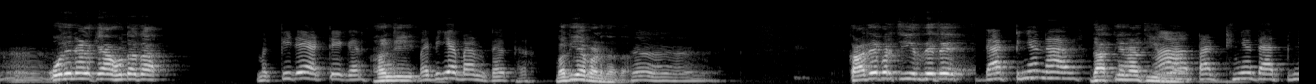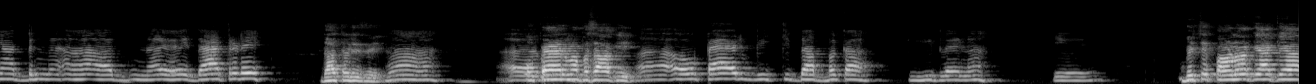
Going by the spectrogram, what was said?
ਹਾਂ। ਉਹਦੇ ਨਾਲ ਕਿਆ ਹੁੰਦਾ ਤਾ? ਮੱਕੀ ਦੇ ਆਟੇ ਦਾ ਹਾਂਜੀ। ਵਧੀਆ ਬਣਦਾ ਤਾ। ਵਧੀਆ ਬਣਦਾ ਤਾ। ਹਾਂ। ਕਾਦੇ ਪਰ ਚੀਰਦੇ ਤੇ? ਦਾਤੀਆਂ ਨਾਲ। ਦਾਤੀਆਂ ਨਾਲ ਹਾਂ ਚੀਰਨਾ ਪਾਠੀਆਂ ਦਾਤੀਆਂ ਨ- ਇਹ ਦਾਤੜੇ। ਦਾਤੜੇ ਤੇ। ਹਾਂ। ਉਹ ਪੈਰ ਮਾ ਫਸਾ ਕੇ। ਉਹ ਪੈਰ ਵਿੱਚ ਦੱਬ ਕਾ ਚੀਰ ਲੈਣਾ ਤੇ ਵਿੱਚ ਪਾਉਣਾ ਕਿਆ ਕਿਆ?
